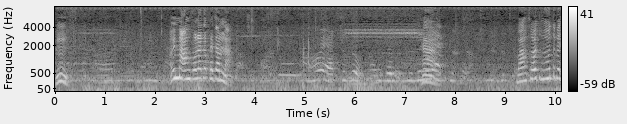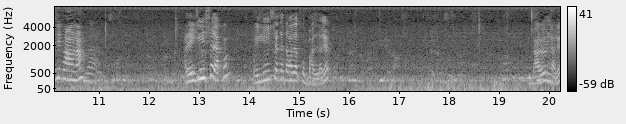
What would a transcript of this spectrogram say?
হুম। আমি মাংসটা তো খেতাম না। মাংস হ্যাঁ। মাংসটা তুমিও তো বেশি খাও না। না। আর এই জিনিসটা দেখো এই জিনিসটা খেতে আমাদের খুব ভালো লাগে। দারুণ লাগে।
